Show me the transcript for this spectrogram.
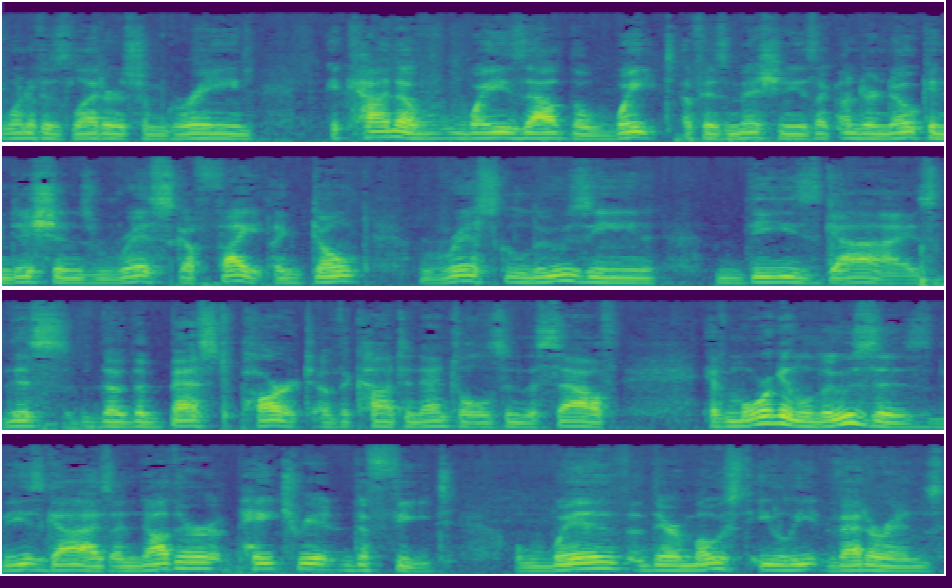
one of his letters from Greene, it kind of weighs out the weight of his mission. He's like, under no conditions risk a fight. Like, don't risk losing these guys. This the the best part of the Continentals in the South. If Morgan loses these guys, another Patriot defeat with their most elite veterans,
